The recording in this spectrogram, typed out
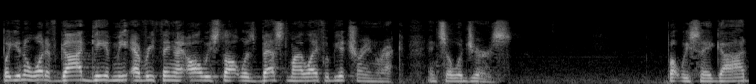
But you know what? If God gave me everything I always thought was best, my life would be a train wreck, and so would yours. But we say, God,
